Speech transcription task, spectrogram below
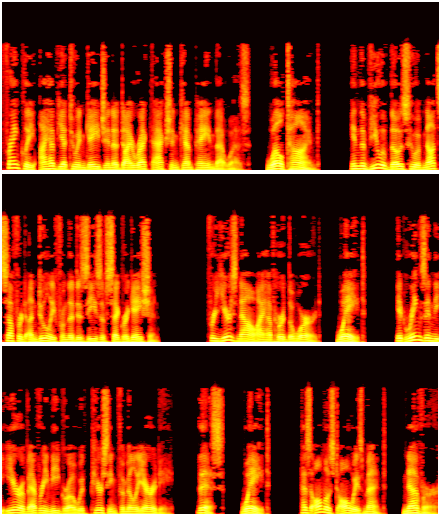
Frankly, I have yet to engage in a direct action campaign that was «well-timed» In the view of those who have not suffered unduly from the disease of segregation. For years now I have heard the word, "'wait' It rings in the ear of every Negro with piercing familiarity. This "'wait' has almost always meant, "'never'.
